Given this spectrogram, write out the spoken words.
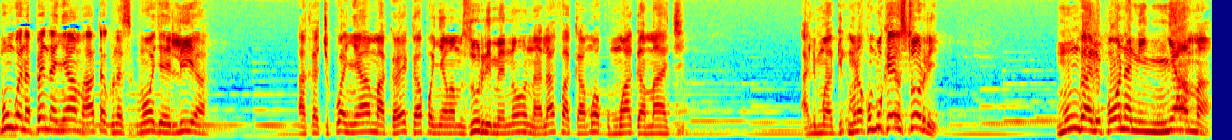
Mungu anapenda nyama. Hata kuna siku moja eliya akachukua nyama akaweka hapo nyama mzuri imenona alafu akaamua kumwaga maji. Alimwagi mnakumbuka hiyo story? Mungu alipoona ni nyama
